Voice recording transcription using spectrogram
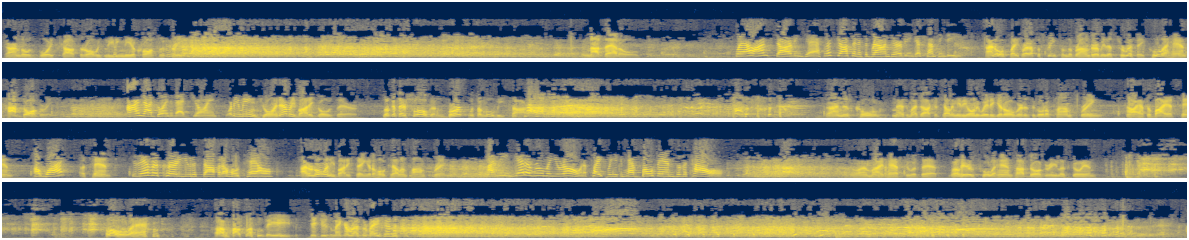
Darn those Boy Scouts. They're always leading me across the street. Not that old. Well, I'm starving, Jack. Let's drop in at the Brown Derby and get something to eat. I know a place right up the street from the Brown Derby that's terrific. Houlihan's Hot Doggery. I'm not going to that joint. What do you mean, joint? Everybody goes there. Look at their slogan, Burp with the movie star. Darn this cold. Imagine my doctor telling me the only way to get over it is to go to Palm Springs. Now I have to buy a tent. A what? A tent. Did it ever occur to you to stop at a hotel? I don't know anybody staying at a hotel in Palm Springs. I mean, get a room of your own, a place where you can have both ends of the towel. Oh, I might have to at that. Well, here's Houlihan's Hot Doggery. Let's go in. Hello, Houlihan. How about something to eat? Did you make a reservation?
